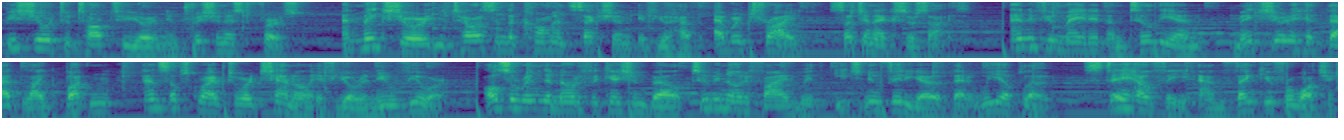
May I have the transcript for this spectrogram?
be sure to talk to your nutritionist first. And make sure you tell us in the comment section if you have ever tried such an exercise. And if you made it until the end, make sure to hit that like button and subscribe to our channel if you're a new viewer. Also ring the notification bell to be notified with each new video that we upload. Stay healthy and thank you for watching.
